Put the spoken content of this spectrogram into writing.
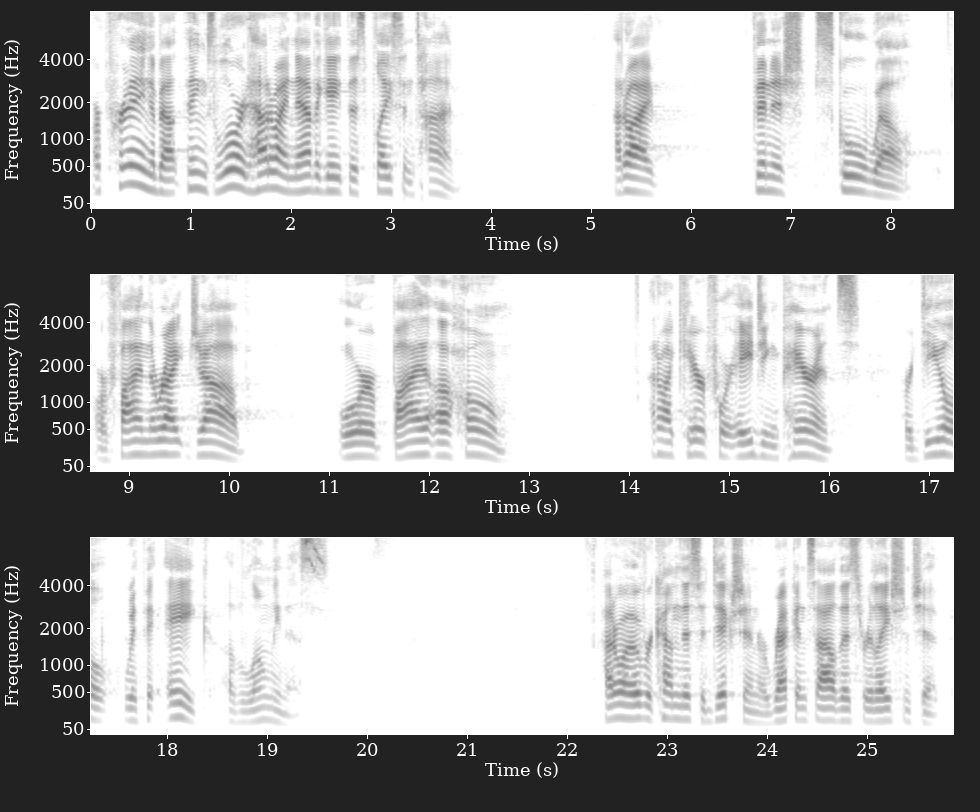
are praying about things. Lord, how do I navigate this place and time? How do I finish school well, or find the right job, or buy a home? How do I care for aging parents or deal with the ache of loneliness? How do I overcome this addiction or reconcile this relationship?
